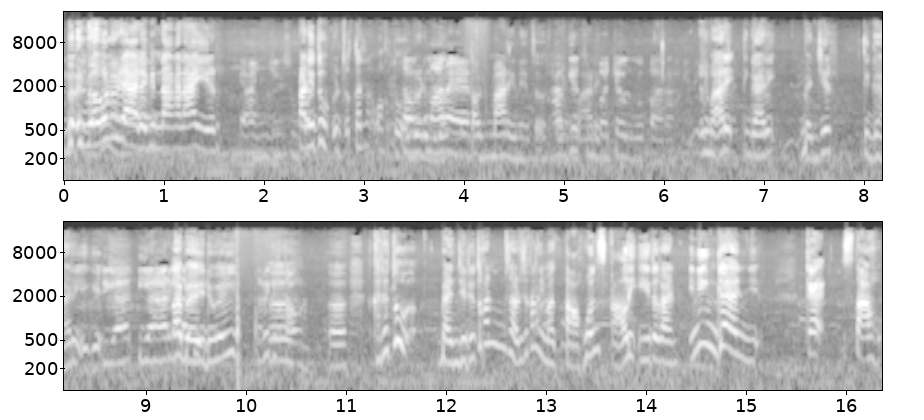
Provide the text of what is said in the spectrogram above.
bangun-bangun udah ada genangan air Ya anjing kan itu kan waktu Tahun 2020, kemarin. tahun kemarin itu Kaget kemarin. gue parah. lima hari tiga hari banjir tiga hari ya. Tiga, tiga hari. Ah, by the way, tapi setahun. eh, karena tuh banjir itu kan seharusnya kan lima tahun sekali gitu kan. Ini enggak kayak setahun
